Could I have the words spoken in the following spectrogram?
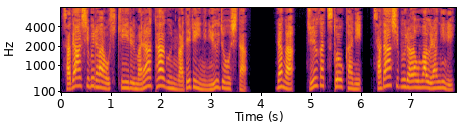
サダーシブラーを率いるマラーター軍がデリーに入城した。だが、10月10日にサダーシブラーオは裏切り、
